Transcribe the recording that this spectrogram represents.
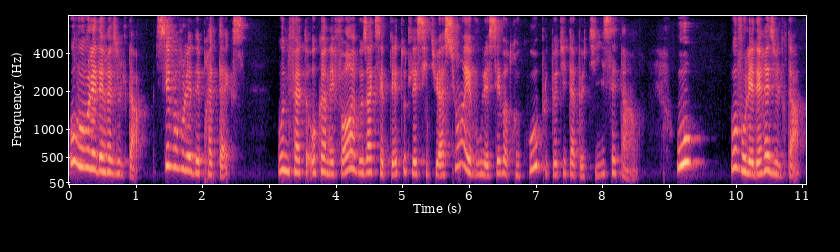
ou vous voulez des résultats? Si vous voulez des prétextes, vous ne faites aucun effort et vous acceptez toutes les situations et vous laissez votre couple petit à petit s'éteindre. Ou vous voulez des résultats.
